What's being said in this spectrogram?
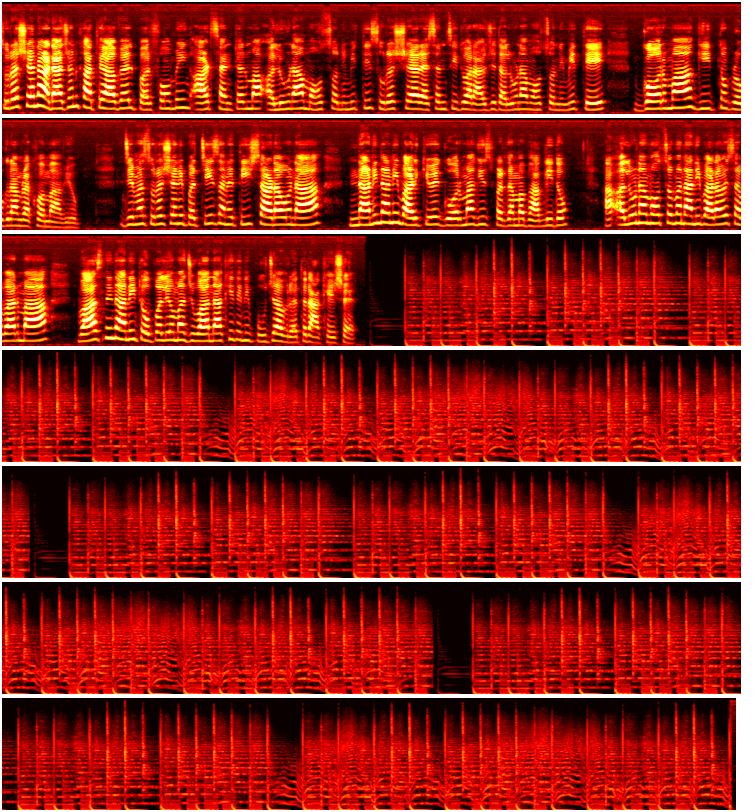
સુરત શહેરના અડાજણ ખાતે આવેલ પરફોર્મિંગ આર્ટ સેન્ટરમાં અલુણા મહોત્સવ નિમિત્તે સુરત શહેર એસએમસી દ્વારા આયોજિત અલુણા મહોત્સવ નિમિત્તે ગોરમા ગીતનો પ્રોગ્રામ રાખવામાં આવ્યો. જેમાં સુરત શહેરની પચીસ અને ત્રીસ શાળાઓના નાની નાની બાળકીઓએ ગોરમા ગીત સ્પર્ધામાં ભાગ લીધો. આ અલુણા મહોત્સવમાં નાની બાળાઓએ સવારમાં વાંસની નાની ટોપલીઓમાં જુવા નાખી તેની પૂજા વ્રત રાખે છે.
